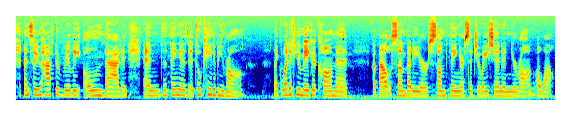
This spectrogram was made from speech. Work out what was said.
and so you have to really own that. And and the thing is, it's okay to be wrong. Like, what if you make a comment about somebody or something or situation and you're wrong? Oh well,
